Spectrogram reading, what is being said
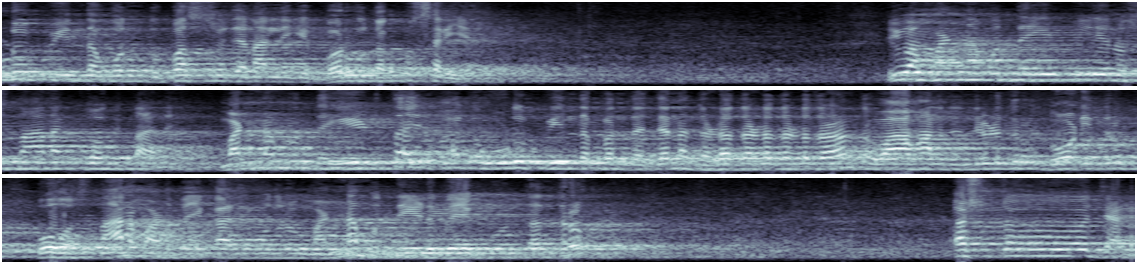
ಉಡುಪಿಯಿಂದ ಒಂದು ಬಸ್ಸು ಜನ ಅಲ್ಲಿಗೆ ಬರುವುದಕ್ಕೂ ಸರಿಯಾಗಿ ಇವ ಮಣ್ಣ ಮುದ್ದೆ ಇಟ್ಟು ಏನು ಸ್ನಾನಕ್ಕೆ ಹೋಗ್ತಾನೆ? ಮಣ್ಣ ಮುದ್ದೆ ಇಡ್ತಾ ಇರುವಾಗ ಉಡುಪಿಯಿಂದ ಬಂದ ಜನ ದಡ ದಡ ದಡ ದಡ ಅಂತ ವಾಹನದಿಂದ ಇಳಿದ್ರು, ನೋಡಿದ್ರು, ಓಹೋ, ಸ್ನಾನ ಮಾಡಬೇಕಾದ್ರೆ ಮೊದಲು ಮಣ್ಣ ಮುದ್ದೆ ಇಡಬೇಕು ಅಂತಂದ್ರು. ಅಷ್ಟೋ ಜನ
